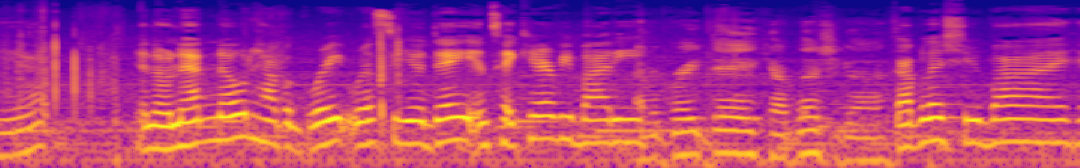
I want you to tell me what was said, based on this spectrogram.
Yep. And on that note, have a great rest of your day and take care, everybody. Have a great day. God bless you guys. God bless you. Bye.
